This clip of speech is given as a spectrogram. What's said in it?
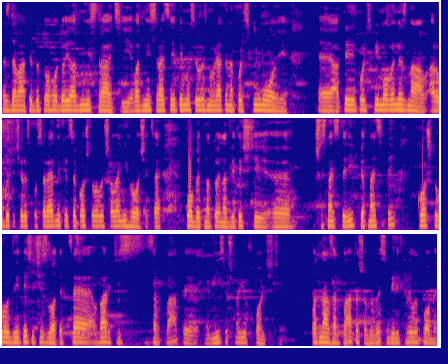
здавати до того до адміністрації. В адміністрації ти мусив розмовляти на польській мові, е, а ти польської мови не знав. А робити через посередників це коштувало шалені гроші. Це побит на той на 2016 рік, 15 коштував 2000 злотих. Це вартість зарплати місячної в Польщі. Одна зарплата, щоб ви собі відкрили побит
